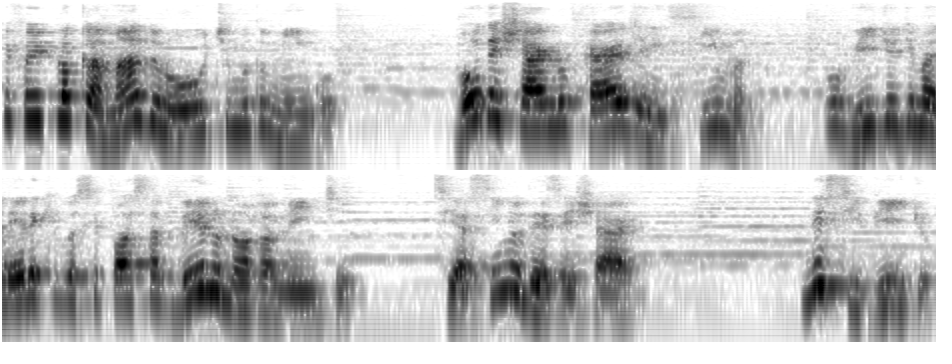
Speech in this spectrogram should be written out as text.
que foi proclamado no último domingo. Vou deixar no card aí em cima o vídeo de maneira que você possa vê-lo novamente, se assim o desejar. Nesse vídeo,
